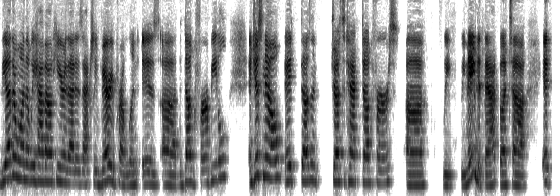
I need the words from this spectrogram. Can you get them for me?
The other one that we have out here that is actually very prevalent is uh, the Doug fir beetle. And just know it doesn't just attack Doug firs. Uh, we, we named it that, but uh, it,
